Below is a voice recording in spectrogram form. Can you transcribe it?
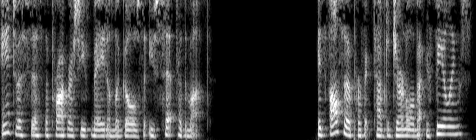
and to assess the progress you've made on the goals that you set for the month. It's also a perfect time to journal about your feelings,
